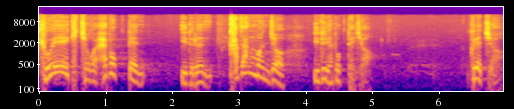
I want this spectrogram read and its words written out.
교회의 기초가 회복된 이들은 가장 먼저 이들이 회복되죠. 그랬죠.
